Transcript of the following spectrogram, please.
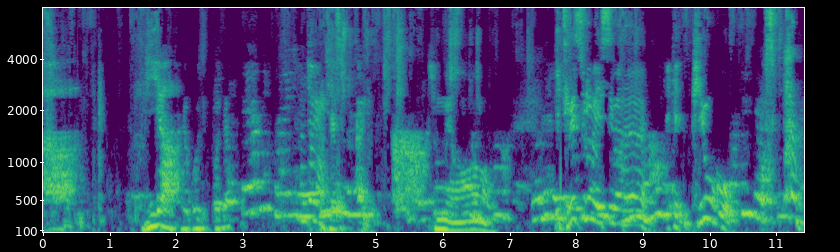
아, 이야, 이거 보세요. 보세요. 한정형 제습기까지. 좋네요. 이 드레스룸에 있으면은 이렇게 비 오고 뭐 습한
